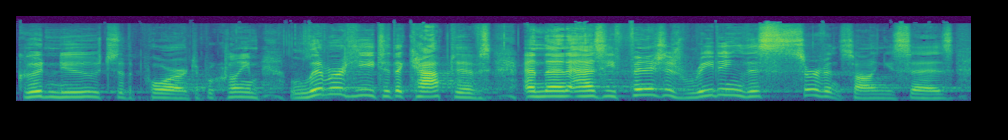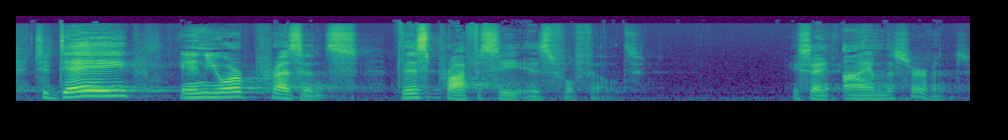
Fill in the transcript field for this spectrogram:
good news to the poor, to proclaim liberty to the captives. And then, as he finishes reading this servant song, he says, Today in your presence, this prophecy is fulfilled. He's saying, I am the servant.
